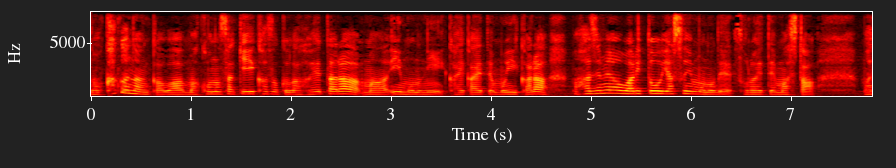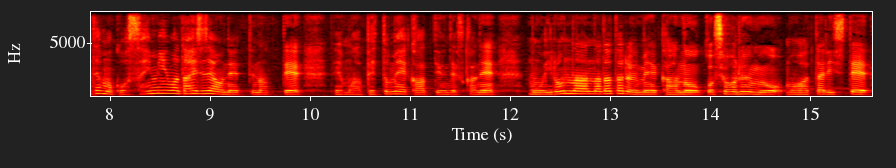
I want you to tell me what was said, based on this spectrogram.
の家具なんかは、まあ、この先家族が増えたら、まあ、いいものに買い替えてもいいから、まあ、初めは割と安いもので揃えてました、まあ、でもこう睡眠は大事だよねってなってで、まあ、ベッドメーカーっていうんですかねもういろんな名だたるメーカーのこうショールームを回ったりして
